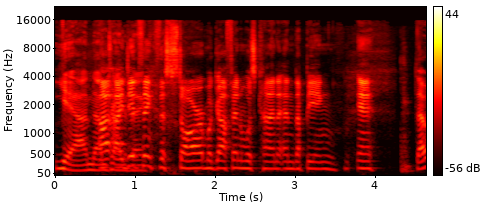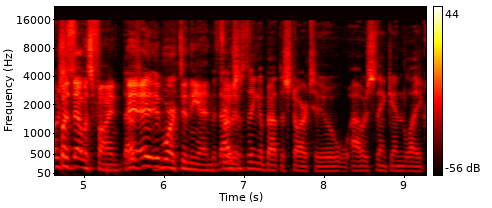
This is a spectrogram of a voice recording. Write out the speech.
Yeah, I'm. I'm I, I did think the star MacGuffin was kind of ended up being eh, That was but that was fine. was- it, it worked in the end. That was the- the thing about the Star too. I was thinking, like,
